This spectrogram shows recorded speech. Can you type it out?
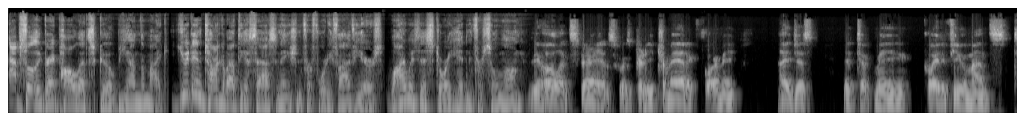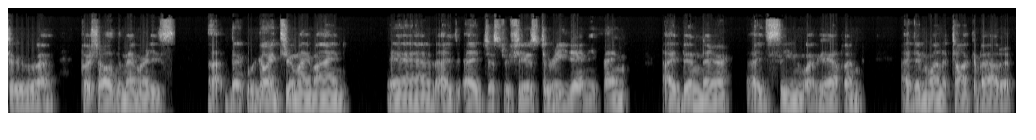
Absolutely great, Paul. Let's go beyond the mic. You didn't talk about the assassination for 45 years. Why was this story hidden for so long? The whole experience was pretty traumatic for me. I just, it took me quite a few months to uh, push all the memories uh, that were going through my mind. And I, I just refused to read anything. I'd been there, I'd seen what happened. I didn't want to talk about it.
